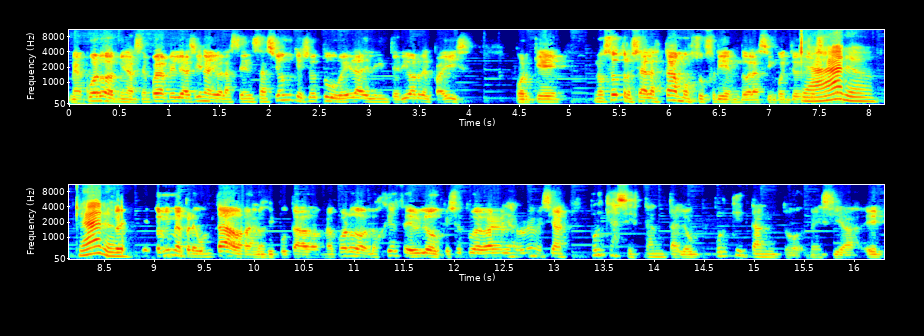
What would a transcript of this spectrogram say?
me acuerdo, mira, se me pone la piel de gallina, digo, la sensación que yo tuve era del interior del país, porque nosotros ya la estamos sufriendo, la 58. Claro, claro. a mí me preguntaban los diputados, me acuerdo, los jefes de bloque, yo tuve varias reuniones, me decían, ¿por qué haces tanta locura? ¿Por qué tanto? Me decía. Eh,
